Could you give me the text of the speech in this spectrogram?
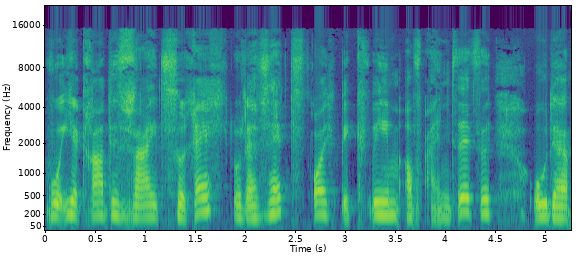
wo ihr gerade seid zurecht oder setzt euch bequem auf einen Sessel oder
